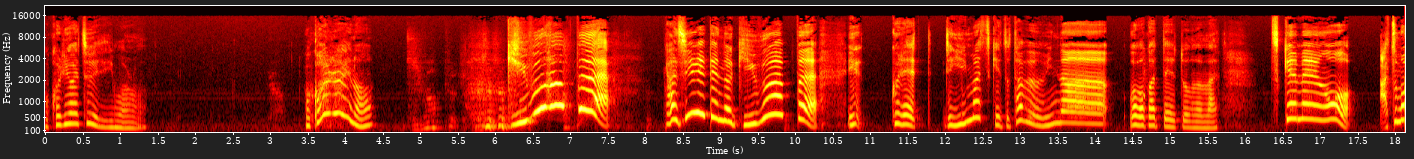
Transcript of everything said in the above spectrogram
怒りはついで、今の。わかんないの？ギブアップ？ギブアップ？初めてのギブアップ？え、これ、じゃ言いますけど、多分みんなは分かってると思います。つけ麺を熱盛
